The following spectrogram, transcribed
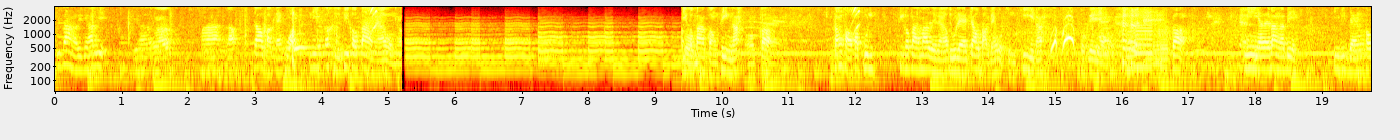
พี่บ้างสวัสดีครับพี่สวัสดีครับครับมารับเจ้าบักแดงอวบนี่ก็คือพี่เขาบ้างนะครับผมพี่พี่เขาป้ากล่องซิ่งเนาะก็ต้องขอขอบคุณพี่เขาป้ามากเลยนะครับดูแลเจ้าบักแดงอบถึงที่นะโอเคก็มีอะไรบ้างครับพี่ที่พี่แบงค์เขา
